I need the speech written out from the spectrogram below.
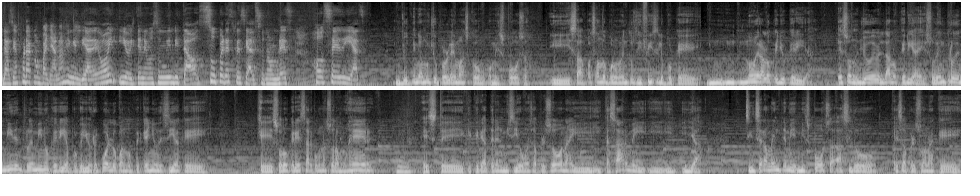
Gracias por acompañarnos en el día de hoy y hoy tenemos un invitado súper especial. Su nombre es José Díaz. Yo tenía muchos problemas con, con mi esposa y estaba pasando por momentos difíciles porque no era lo que yo quería. Eso yo de verdad no quería eso. Dentro de mí, dentro de mí no quería, porque yo recuerdo cuando pequeño decía que, que solo quería estar con una sola mujer, este, que quería tener mis hijos con esa persona y, casarme y, ya. Sinceramente mi, mi, esposa ha sido esa persona que,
